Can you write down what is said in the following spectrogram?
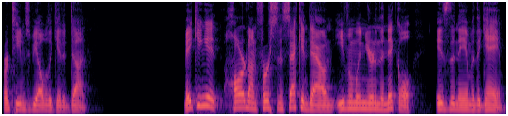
for teams to be able to get it done. Making it hard on first and second down, even when you're in the nickel, is the name of the game.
